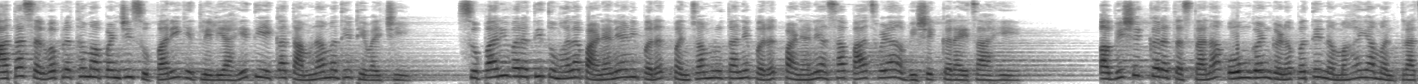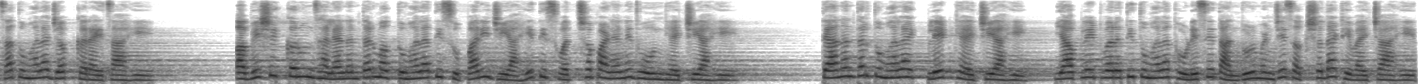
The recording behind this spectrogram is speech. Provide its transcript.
आता सर्वप्रथम आपण जी सुपारी घेतलेली आहे ती एका तामणामध्ये ठेवायची. सुपारीवरती तुम्हाला पाण्याने आणि परत पंचामृताने परत पाण्याने असा पाच वेळा अभिषेक करायचा आहे. अभिषेक करत असताना ओम गण गणपते नमः या मंत्राचा तुम्हाला जप करायचा आहे. अभिषेक करून झाल्यानंतर मग तुम्हाला ती सुपारी जी आहे ती स्वच्छ पाण्याने धुवून घ्यायची आहे. त्यानंतर तुम्हाला एक प्लेट घ्यायची आहे. या प्लेटवरती तुम्हाला थोडेसे तांदूळ म्हणजेच अक्षदा ठेवायच्या आहेत.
